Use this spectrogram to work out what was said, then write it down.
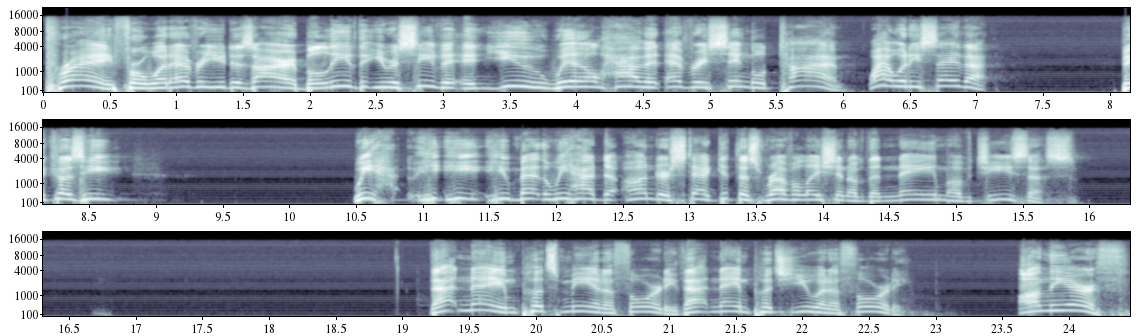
pray for whatever you desire, believe that you receive it, and you will have it every single time? Why would he say that? Because he we he, he, he meant that we had to understand get this revelation of the name of jesus. That name puts me in authority. That name puts you in authority on the earth.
